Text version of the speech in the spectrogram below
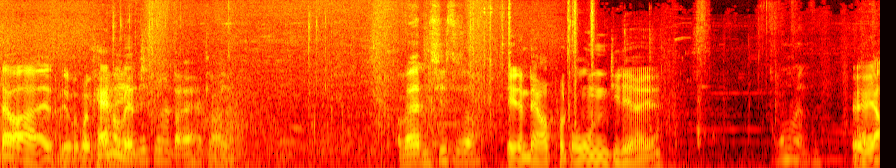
Der var øh, Volcano Ja, lidt bedre end dig, jeg har klaret det. Og hvad er den sidste så? Det er den der oppe på dronen, de der... Øh, Droneventen. Øh, ja.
